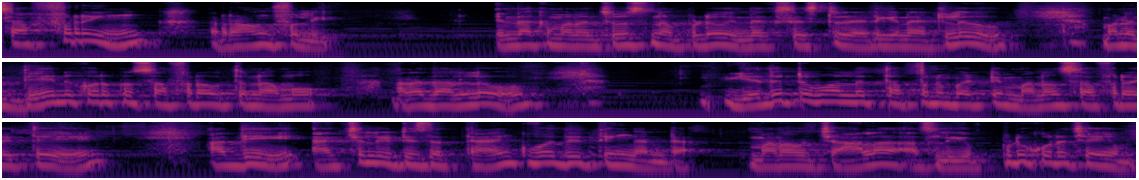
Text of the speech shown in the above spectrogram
suffering wrongfully. ఇందాక మనం చూసినప్పుడు ఇందాక సిస్టర్ అడిగినట్లు మనం దేని కొరకు సఫర్ అవుతున్నాము అన్న దానిలో ఎదుటి వాళ్ళ తప్పును బట్టి మనం సఫర్ అయితే అది actually it is the thankworthy thing అంట. మనం చాలా అసలు ఎప్పుడు కూడా చేయం.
